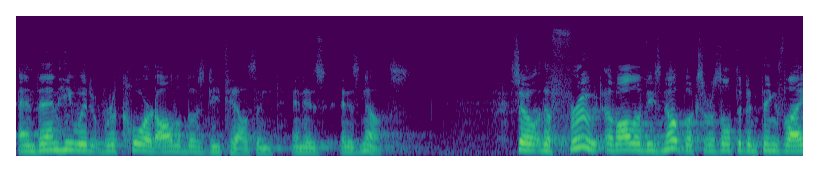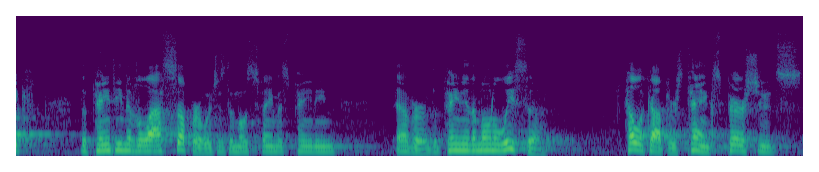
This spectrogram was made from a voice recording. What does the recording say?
and then he would record all of those details in, in, his, in his notes. So the fruit of all of these notebooks resulted in things like the painting of the Last Supper, which is the most famous painting ever, the painting of the Mona Lisa, helicopters, tanks, parachutes,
